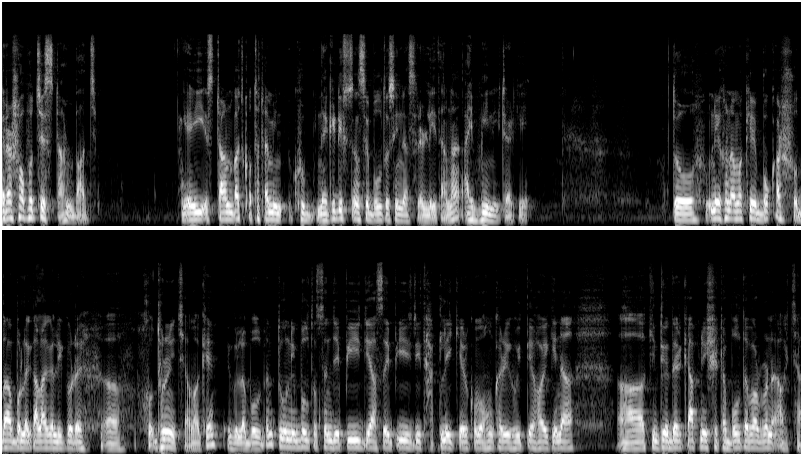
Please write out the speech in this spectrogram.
এরা সব হচ্ছে স্টানবাজ এই স্টানবাজ কথাটা আমি খুব নেগেটিভ সেন্সে বলতেছি না সেরলি তা না আই মিন ইট আর কি। তো উনি এখন আমাকে বোকার সোদা বলে গালাগালি করে ধরে নিচ্ছে আমাকে, এগুলো বলবেন। তো উনি বলতেছেন যে পিএইচডি আছে পিএইচডি থাকলেই কীরকম অহংকারী হইতে হয় কিনা? কিন্তু এদেরকে আপনি সেটা বলতে পারবেন না। আচ্ছা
